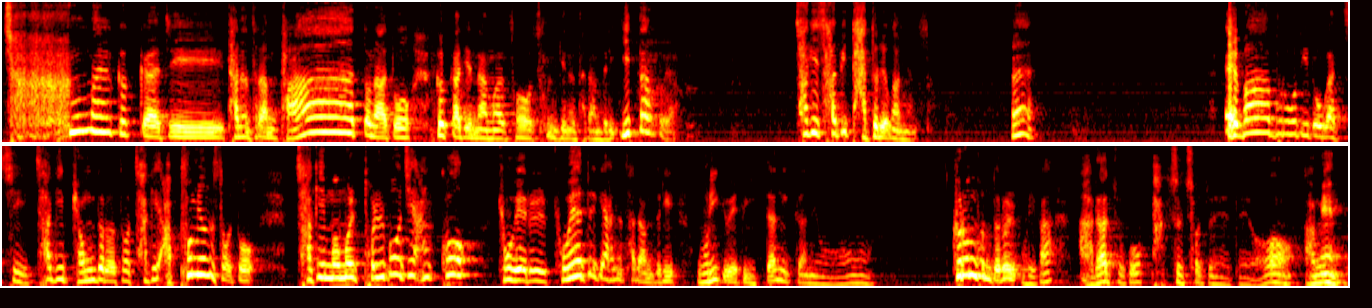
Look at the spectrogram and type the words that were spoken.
정말 끝까지 다른 사람 다 떠나도 끝까지 남아서 섬기는 사람들이 있다고요. 자기 삽이 다 들어가면서. 네. 에바 브로디도 같이 자기 병들어서 자기 아프면서도 자기 몸을 돌보지 않고 교회를 교회되게 하는 사람들이 우리 교회도 있다니까요. 그런 분들을 우리가 알아주고 박수 쳐줘야 돼요. 아멘.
